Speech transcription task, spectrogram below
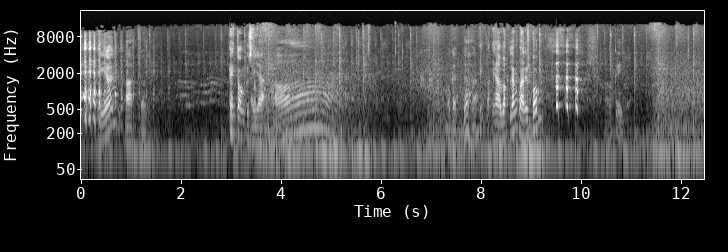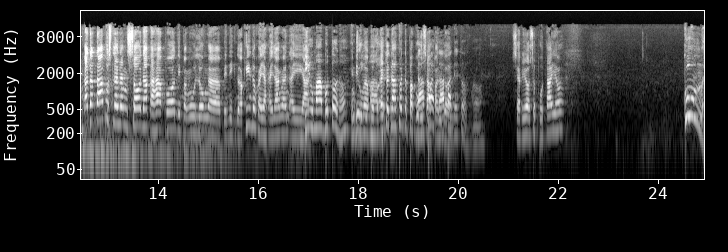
Ayan. Ah, sorry. Ito ang gusto ko. Ayan. Ah. Maganda, ha? Okay, pakihawak lang, parin bong. Okay. Katatapos lang ng SONA kahapon ni Pangulong ah, Benigno Aquino, kaya kailangan ay... ah, Hindi umabot to, no? Hindi umabot to. Ito dapat na pag-uusapan dapat, Dapat doon. ito. Oo. seryoso po tayo. Kung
